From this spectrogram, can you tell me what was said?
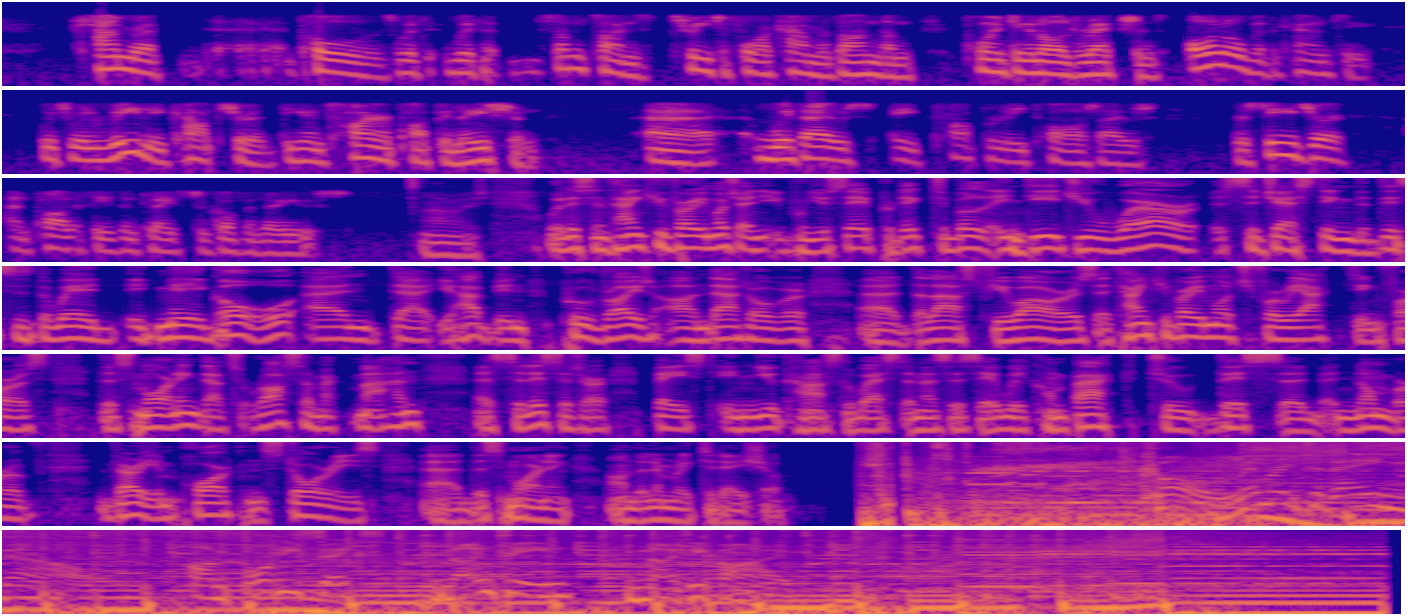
camera uh, poles with, with sometimes three to four cameras on them pointing in all directions all over the county, which will really capture the entire population uh, without a properly thought out procedure and policies in place to govern their use. All right. Well, listen, thank you very much. And when you say predictable, indeed, you were suggesting that this is the way it may go, and uh, you have been proved right on that over uh, the last few hours. Uh, thank you very much for reacting for us this morning. That's Rossa McMahon, a solicitor based in Newcastle West. And as I say, we'll come back to this uh, number of very important stories uh, this morning on the Limerick Today Show. Call Limerick Today now on 46 19 95.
